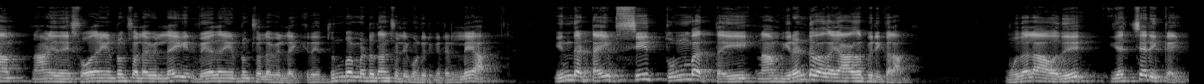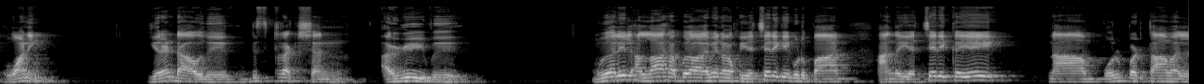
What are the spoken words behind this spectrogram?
நாம் நான் இதை சோதனை என்றும் சொல்லவில்லை வேதனை என்றும் சொல்லவில்லை. இதை துன்பம் என்று தான் சொல்லிக் கொண்டிருக்கின்றேன் இல்லையா? இந்த டைப் சி துன்பத்தை நாம் இரண்டு வகையாக பிரிக்கலாம். முதலாவது எச்சரிக்கை வார்னிங் இரண்டாவது டிஸ்ட்ரக்ஷன் அழிவு. முதலில் அல்லாஹ் ரபுல் நமக்கு எச்சரிக்கை கொடுப்பான். அந்த எச்சரிக்கையை நாம் பொருட்படுத்தாமல்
